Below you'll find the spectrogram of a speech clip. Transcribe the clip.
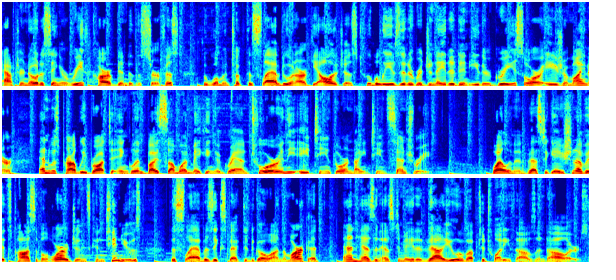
After noticing a wreath carved into the surface, the woman took the slab to an archaeologist who believes it originated in either Greece or Asia Minor and was probably brought to England by someone making a grand tour in the 18th or 19th century. While an investigation of its possible origins continues, the slab is expected to go on the market and has an estimated value of up to $20,000.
